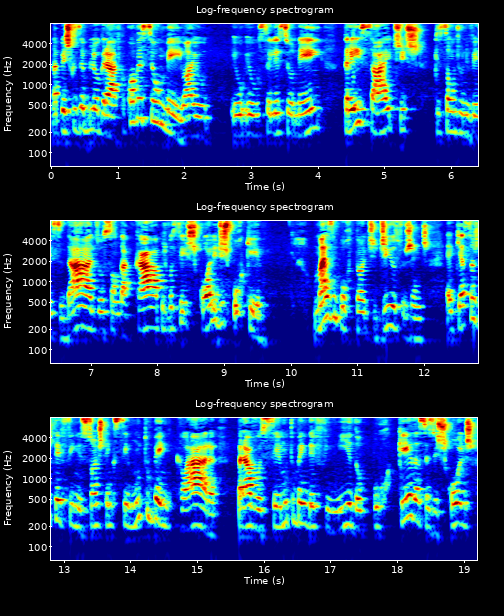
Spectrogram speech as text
Na pesquisa bibliográfica, qual vai ser o meio? Ah, eu, eu, eu selecionei três sites que são de universidades ou são da CAPES, você escolhe e diz por quê. O mais importante disso, gente, é que essas definições têm que ser muito bem clara para você, muito bem definida o porquê dessas escolhas,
